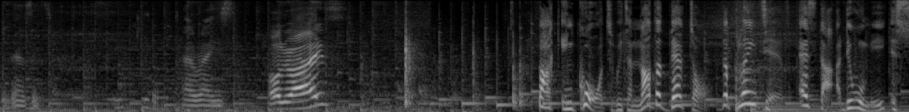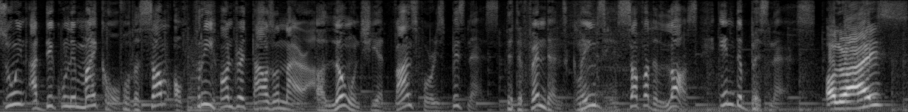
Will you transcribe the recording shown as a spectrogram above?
So that's it. Thank you. Arise. All rise. Back in court with another debtor, the plaintiff, Esther Adewumi, is suing Adekunle Michael for the sum of 300,000 naira, a loan she advanced for his business. The defendant claims he suffered a loss in the business. All rise.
